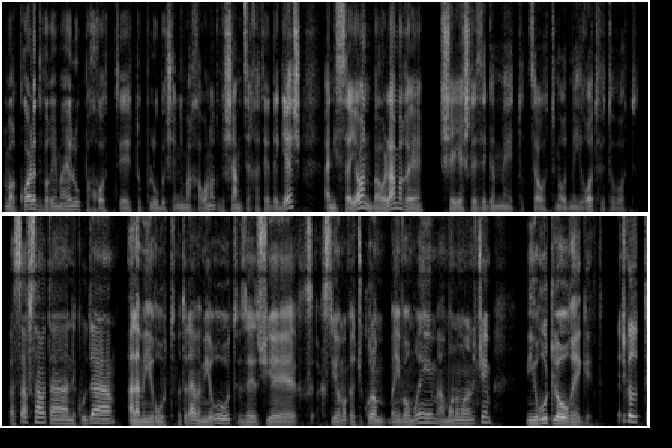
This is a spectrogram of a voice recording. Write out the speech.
כלומר, כל הדברים האלו פחות uh, טופלו בשנים האחרונות, ושם צריך לתת דגש. הניסיון בעולם מראה שיש לזה גם uh, תוצאות מאוד מהירות וטובות. ואסף שם את הנקודה על המהירות. ואתה יודע, במהירות זה איזושהי אקסיומה כזאת שכולם באים ואומרים, המון המון אנשים, מהירות לא הורגת. יש כזאת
